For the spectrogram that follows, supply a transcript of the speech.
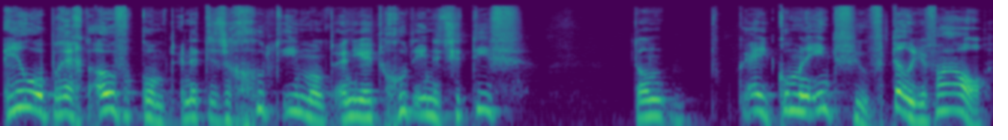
heel oprecht overkomt en het is een goed iemand en die heeft een goed initiatief, dan hey, kom in een interview, vertel je verhaal.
